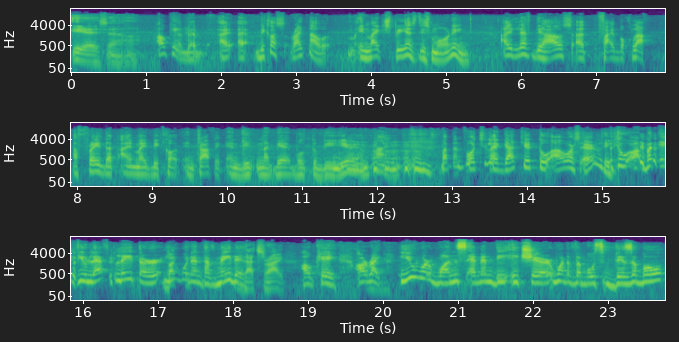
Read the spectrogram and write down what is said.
Yes. Uh, Okay. uh, I, I, because right now, in my experience this morning, I left the house at five o'clock, afraid that I might be caught in traffic and be, not be able to be here on time. But unfortunately, I got here two hours early. To, uh, but if you left later, you wouldn't have made it. That's right. Okay, all right. You were once MMDA chair, one of the most visible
